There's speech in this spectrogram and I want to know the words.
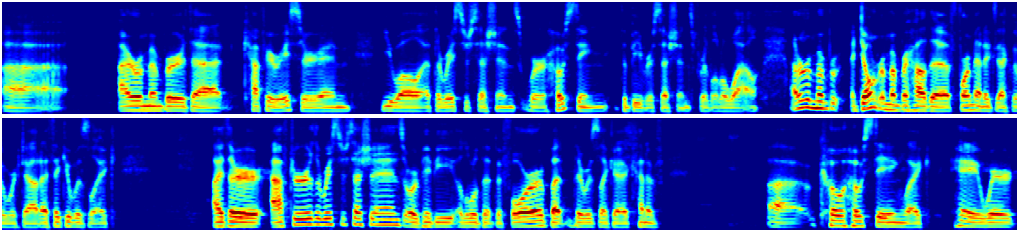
uh, I remember that Cafe Racer and you all at the Racer Sessions were hosting the Beaver Sessions for a little while. I don't remember. I don't remember how the format exactly worked out. I think it was like either after the Racer Sessions or maybe a little bit before. But there was like a kind of uh, co-hosting, like, hey, we're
